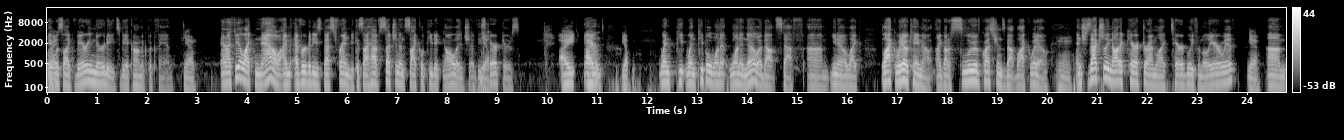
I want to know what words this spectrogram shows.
It Right. was like very nerdy to be a comic book fan. Yeah. And I feel like now I'm everybody's best friend because I have such an encyclopedic knowledge of these Yep. characters. I I And Yep. when pe- when people want to want to know about stuff, um, you know, like Black Widow came out. I got a slew of questions about Black Widow, mhm, and she's actually not a character I'm like terribly familiar with yeah. um,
